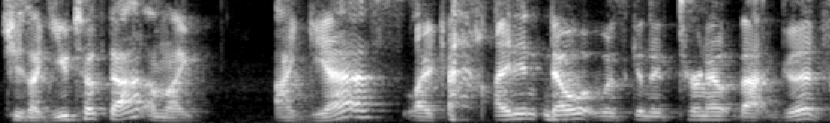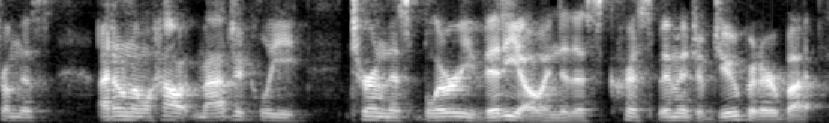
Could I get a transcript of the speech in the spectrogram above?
She's like, you took that? I'm like, I guess. Like, I didn't know it was going to turn out that good from this. I don't know how it magically turned this blurry video into this crisp image of Jupiter, but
